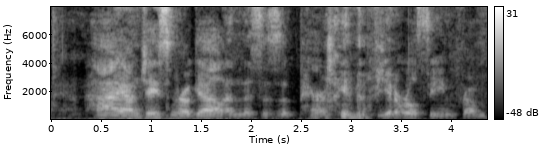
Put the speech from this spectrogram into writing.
man. Hi, I'm Jason Rogel, and this is apparently the funeral scene from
